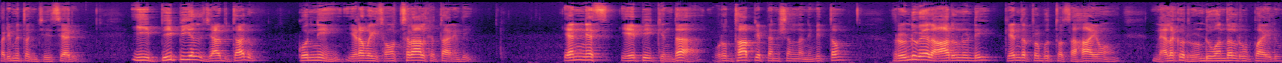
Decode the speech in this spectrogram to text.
పరిమితం చేశారు. ఈ బీపీఎల్ జాబితాలు కొన్ని ఇరవై సంవత్సరాల క్రితానివి. ఎన్ఎస్ఏపి కింద వృద్ధాప్య పెన్షన్ల నిమిత్తం రెండు వేల ఆరు నుండి కేంద్ర ప్రభుత్వ సహాయం నెలకు రెండు వందల రూపాయలు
